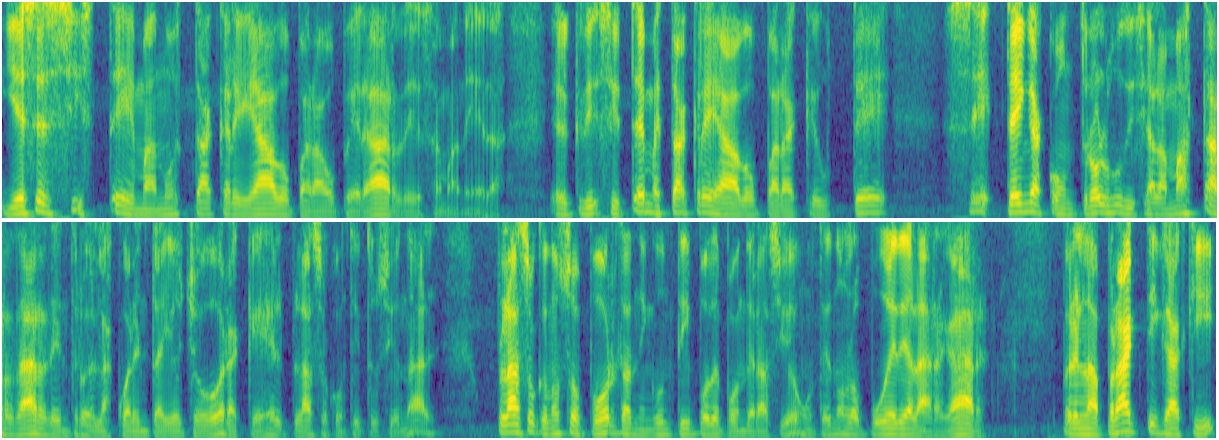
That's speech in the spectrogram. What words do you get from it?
Y ese sistema no está creado para operar de esa manera. El sistema está creado para que usted se tenga control judicial a más tardar dentro de las 48 horas, que es el plazo constitucional. Un plazo que no soporta ningún tipo de ponderación. Usted no lo puede alargar. Pero en la práctica aquí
